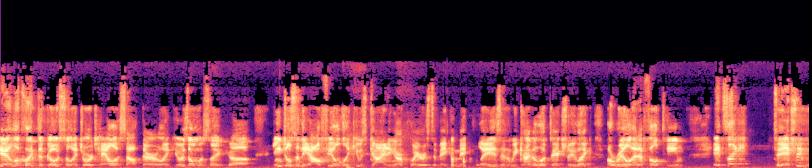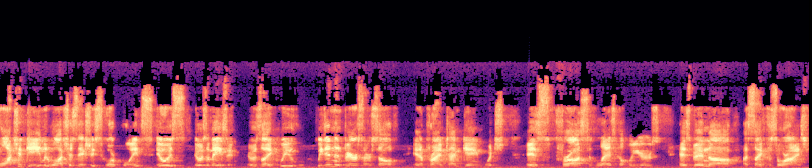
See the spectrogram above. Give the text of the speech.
Yeah, it looked like the ghost of like George Halas out there. Like it was almost like uh, angels in the outfield. Like he was guiding our players to make them make plays, and we kind of looked actually like a real NFL team. It's like to actually watch a game and watch us actually score points. It was it was amazing. It was like we we didn't embarrass ourselves in a primetime game, which is for us the last couple of years has been uh, a sight for sore eyes.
